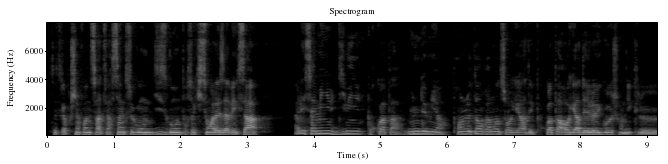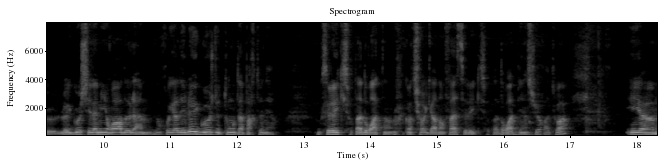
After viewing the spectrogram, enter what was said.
Peut-être que la prochaine fois, on essaiera de faire 5 secondes, 10 secondes, pour ceux qui sont à l'aise avec ça. Allez, 5 minutes, 10 minutes, pourquoi pas? Une demi-heure. Prendre le temps vraiment de se regarder. Pourquoi pas regarder l'œil gauche? On dit que l'œil gauche, c'est la miroir de l'âme. Donc regardez l'œil gauche de ton ta partenaire. Donc c'est l'œil qui sur ta droite. Hein. Quand tu regardes en face, c'est l'œil qui est sur ta droite, bien sûr, à toi. Et, euh,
